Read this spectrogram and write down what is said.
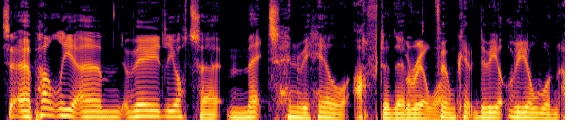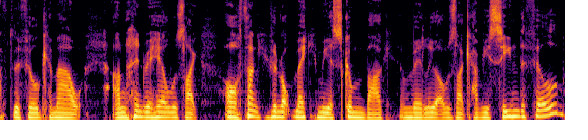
So apparently, um, Ray Liotta met Henry Hill after the, The real one. film came, the real, real one after the film came out, and Henry Hill was like, "Oh, thank you for not making me a scumbag." And Ray Liotta was like, "Have you seen the film?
